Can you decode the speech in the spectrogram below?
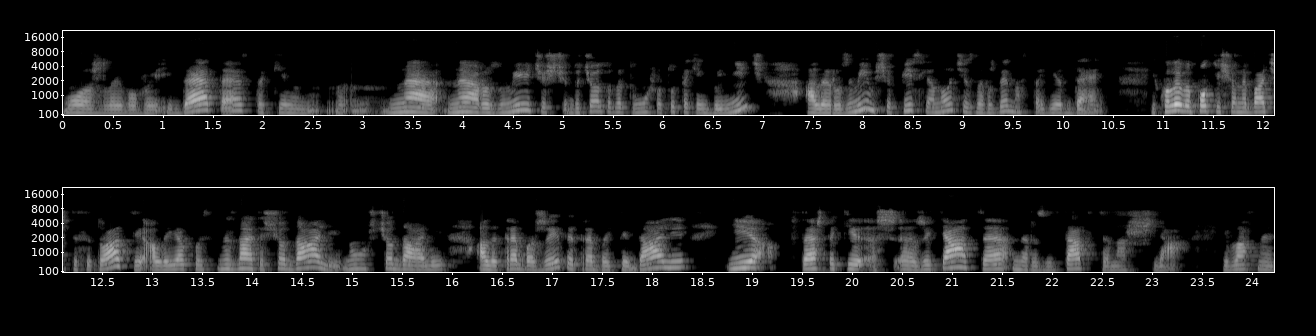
Можливо, ви йдете з таким, не, не розуміючи, що до чого це, тому що тут так якби ніч, але розуміємо, що після ночі завжди настає день. І коли ви поки що не бачите ситуації, але якось не знаєте, що далі, ну що далі, але треба жити, треба йти далі. І все ж таки е, життя це не результат, це наш шлях. І, власне,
